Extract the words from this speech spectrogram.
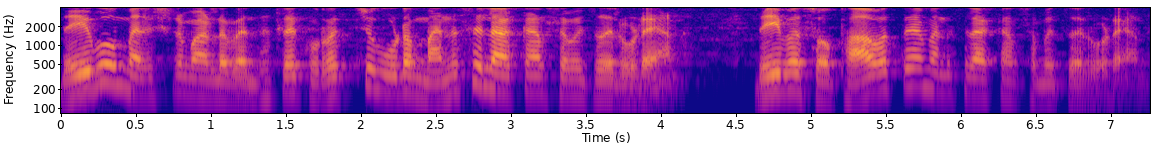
ദൈവവും മനുഷ്യനുമായുള്ള ബന്ധത്തെ കുറച്ചുകൂടെ മനസ്സിലാക്കാൻ ശ്രമിച്ചതിലൂടെയാണ്. ദൈവ സ്വഭാവത്തെ മനസ്സിലാക്കാൻ ശ്രമിച്ചതിലൂടെയാണ്.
